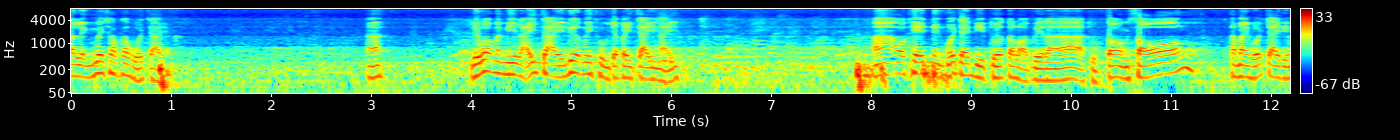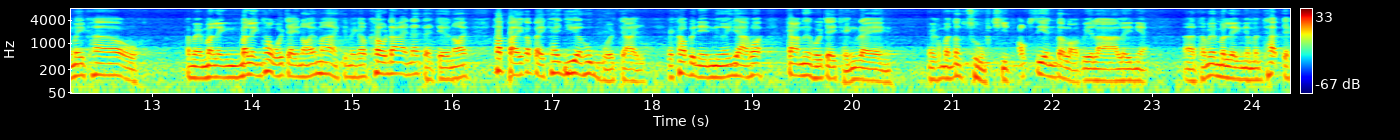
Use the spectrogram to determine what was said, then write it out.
มะเร็งไม่ชอบเข้าหัวใจอะฮะหรือว่ามันมีหลายใจเลือกไม่ถูกจะไปใจไหน อ่าโอเคหนึ่งหัวใจบีบตัวตลอดเวลาถูกต้องสองทำไมหัวใจถึงไม่เข้าทำไมมะเร็งมะเร็งเข้าหัวใจน้อยมากใช่ไหมครับเข้าได้นะแต่เจอน้อย ถ้าไปก็ไปแค่เยื่อหุ้มหัวใจไปเข้าไปในเนื้อยาเพราะกล้ามเนื้อหัวใจแข็งแรงนะครับมันต้องสูบฉีดออกซิเจนตลอดเวลาเลยเนี่ยทำให้มะเร็งเนี่ยมันแทบจะ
